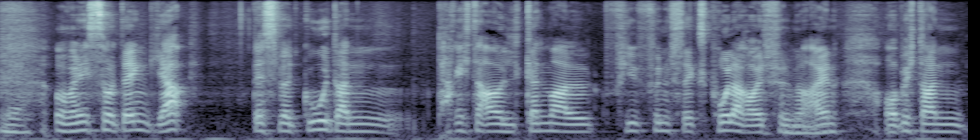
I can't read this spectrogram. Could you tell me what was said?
Ja. Und wenn ich so denke, ja, das wird gut, dann packe ich da auch gern mal vier, fünf, sechs Polaroid-Filme Mhm. ein. Ob ich dann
